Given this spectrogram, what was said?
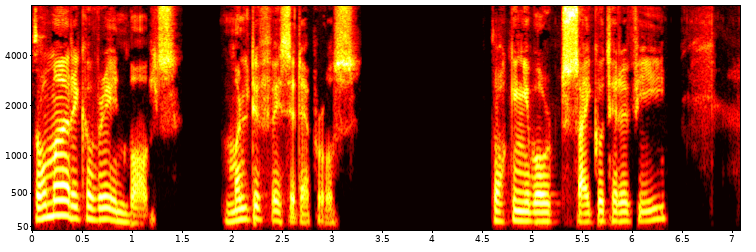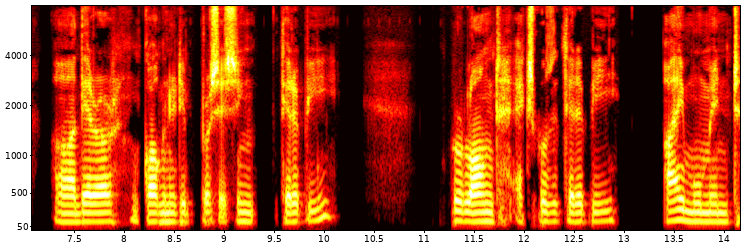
Trauma recovery involves multifaceted approach. Talking about psychotherapy, uh, there are cognitive processing therapy, prolonged exposure therapy, eye movement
